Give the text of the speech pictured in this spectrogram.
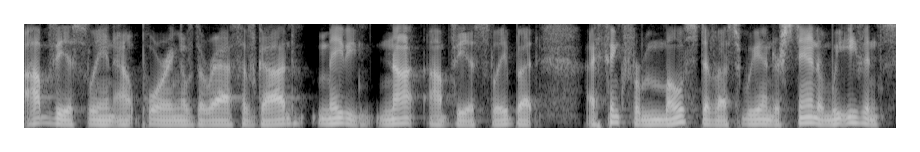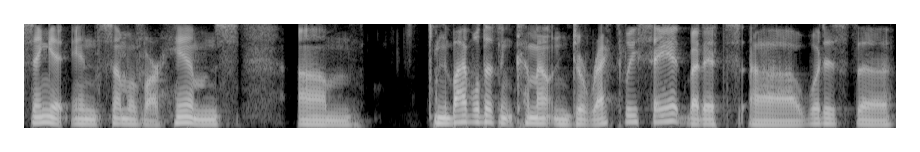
obviously an outpouring of the wrath of God. Maybe not obviously, but I think for most of us, we understand and we even sing it in some of our hymns. Um, and the Bible doesn't come out and directly say it, but it's uh, what is the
